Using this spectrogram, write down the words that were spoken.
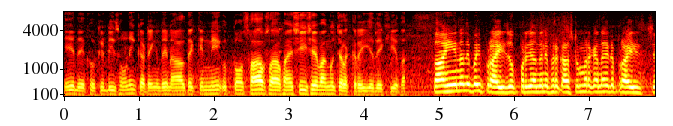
ਇਹ ਦੇਖੋ ਕਿੱਡੀ ਸੋਹਣੀ ਕਟਿੰਗ ਦੇ ਨਾਲ ਤੇ ਕਿੰਨੀ ਉੱਤੋਂ ਸਾਫ਼-ਸਾਫ਼ ਐ ਸ਼ੀਸ਼ੇ ਵਾਂਗੂ ਚਲਕ ਰਹੀ ਹੈ ਦੇਖੀਏ ਤਾਂ। ਤਾਂ ਹੀ ਇਹਨਾਂ ਦੇ ਬਈ ਪ੍ਰਾਈਸ ਉੱਪਰ ਜਾਂਦੇ ਨੇ ਫਿਰ ਕਸਟਮਰ ਕਹਿੰਦਾ ਇਹਦੇ ਪ੍ਰਾਈਸ 'ਚ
